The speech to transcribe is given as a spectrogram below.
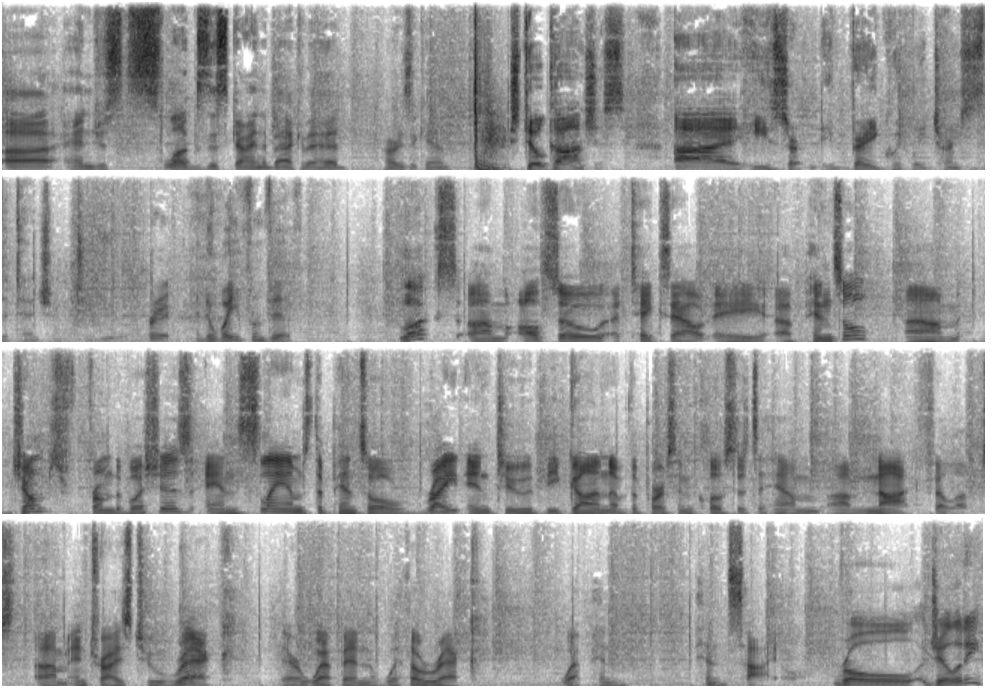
uh and just slugs this guy in the back of the head hard as he can Still conscious. Uh, he certainly very quickly turns his attention to you right and away from Viv. Lux um, also takes out a, a pencil, um, jumps from the bushes, and slams the pencil right into the gun of the person closest to him, um, not Phillips, um, and tries to wreck their weapon with a wreck weapon pencil. Roll agility?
